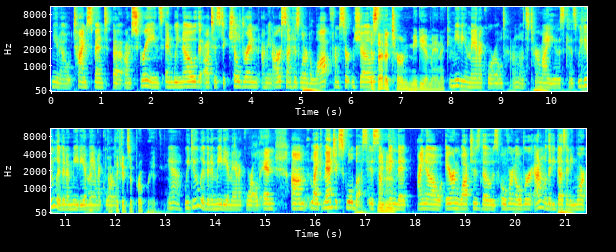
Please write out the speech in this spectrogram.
you know time spent uh, on screens, and we know that autistic children. I mean, our son has learned a lot from certain shows. Is that a term, media manic? Media manic world. I don't know. It's a term I use because we do live in a media manic I, world. I think it's appropriate. Yeah, we do live in a media manic world, and um, like Magic School Bus is something mm-hmm. that I know Aaron watches those over and over. I don't know that he does anymore,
